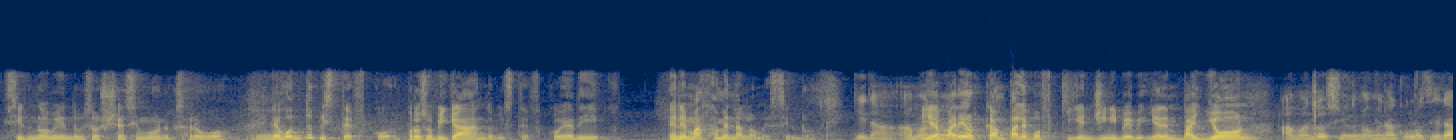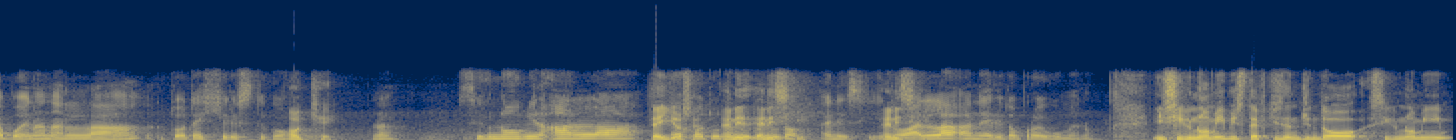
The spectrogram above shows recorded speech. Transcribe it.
συγγνώμη είναι το μισοσχέσιμο, ξέρω εγώ. Εγώ δεν το πιστεύω, προσωπικά δεν το πιστεύω, γιατί δεν μάθαμε να λέμε συγγνώμη. Κοίτα, άμα Για το, πάρει ορκάν πάλι που φύγει εκείνη η πεποίθηση, γιατί είναι παγιόν. άμα το συγγνώμη να ακολουθείται από έναν αλλά, τότε έχει χειριστικό. Οκ. Ναι. Συγγνώμη, αλλά. Τέλειωσε. έχω τούτο, Εν- τούτο, εν τούτο. ισχύει. Εν ισχύει. Εν Το ισχύει. αλλά αναιρεί το προηγούμενο. Η συγγνώμη πιστεύεις είναι το συγγνώμη,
